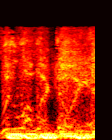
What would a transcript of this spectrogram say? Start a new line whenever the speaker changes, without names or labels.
with what we're doing.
